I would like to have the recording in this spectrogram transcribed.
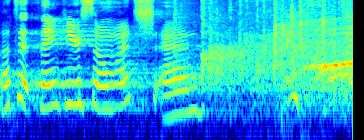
that's it. Thank you so much. And thanks.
